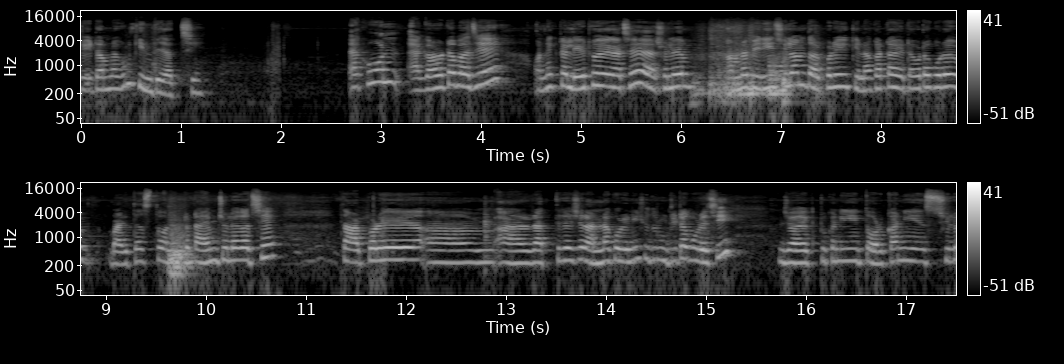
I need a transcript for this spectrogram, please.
সেটা আমরা এখন কিনতে যাচ্ছি। এখন এগারোটা বাজে, অনেকটা লেট হয়ে গেছে। আসলে আমরা বেরিয়েছিলাম, তারপরে কেনাকাটা এটা ওটা করে বাড়িতে আসতে অনেকটা টাইম চলে গেছে। তারপরে আর রাত্রে এসে রান্না করিনি, শুধু রুটিটা করেছি। জয় একটুখানি তরকা নিয়ে এসেছিল।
